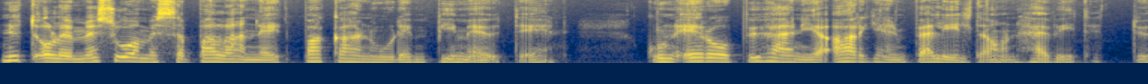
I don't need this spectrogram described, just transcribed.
Nyt olemme Suomessa palanneet pakanuuden pimeyteen kun ero pyhän ja arjen väliltä on hävitetty.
